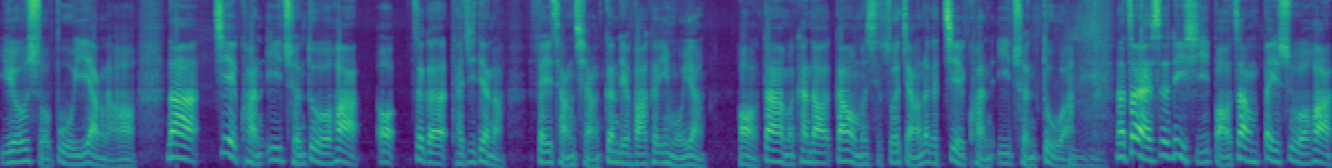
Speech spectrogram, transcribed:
也有所不一样了哈、哦。那借款依存度的话，哦，这个台积电呢、啊、非常强，跟联发科一模一样。哦，大家有没有看到刚刚我们所讲的那个借款依存度啊？嗯、那再来是利息保障倍数的话，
